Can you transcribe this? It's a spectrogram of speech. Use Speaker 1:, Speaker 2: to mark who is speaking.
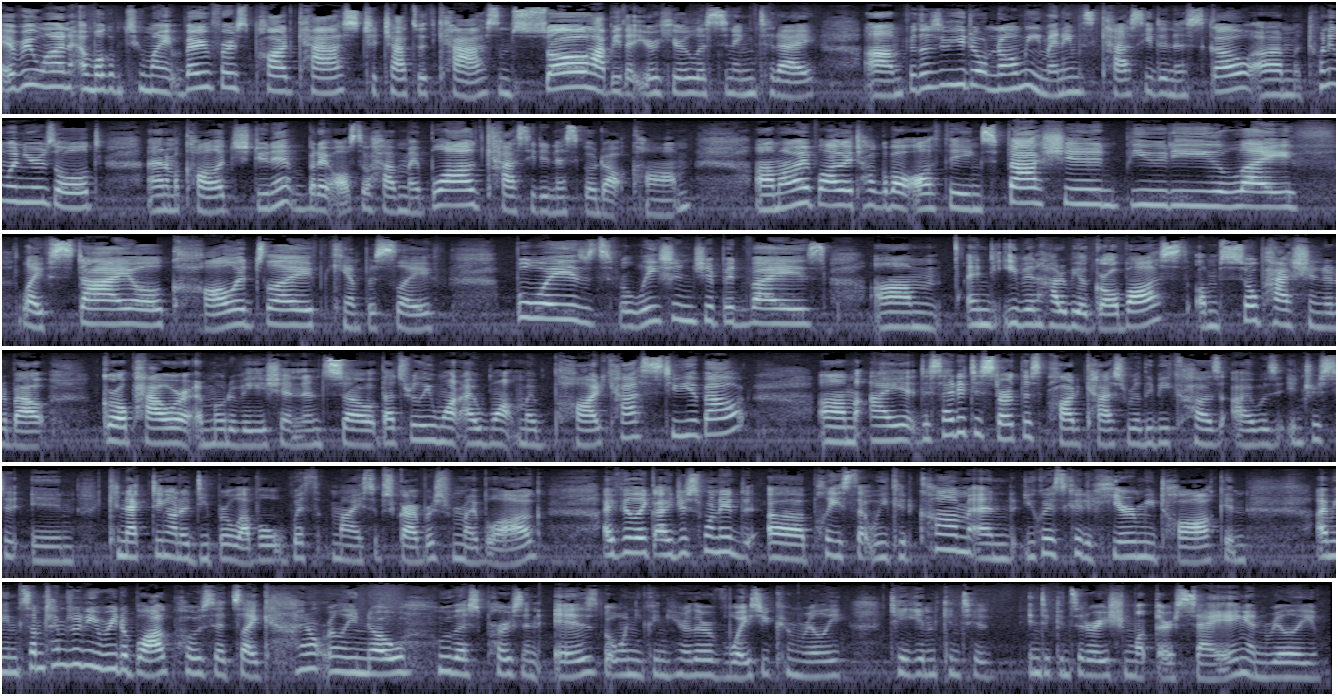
Speaker 1: Hey everyone, and welcome to my very first podcast, Chit Chats with Cass. I'm so happy that you're here listening today. Um, for those of you who don't know me, my name is Cassie Denisco. I'm 21 years old and I'm a college student, but I also have my blog, cassiedenisco.com. Um, on my blog, I talk about all things fashion, beauty, life, lifestyle, college life, campus life boys, relationship advice, um, and even how to be a girl boss. I'm so passionate about girl power and motivation, and so that's really what I want my podcast to be about. Um, I decided to start this podcast really because I was interested in connecting on a deeper level with my subscribers from my blog. I feel like I just wanted a place that we could come and you guys could hear me talk and I mean, sometimes when you read a blog post, it's like, I don't really know who this person is, but when you can hear their voice, you can really take into, into consideration what they're saying and really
